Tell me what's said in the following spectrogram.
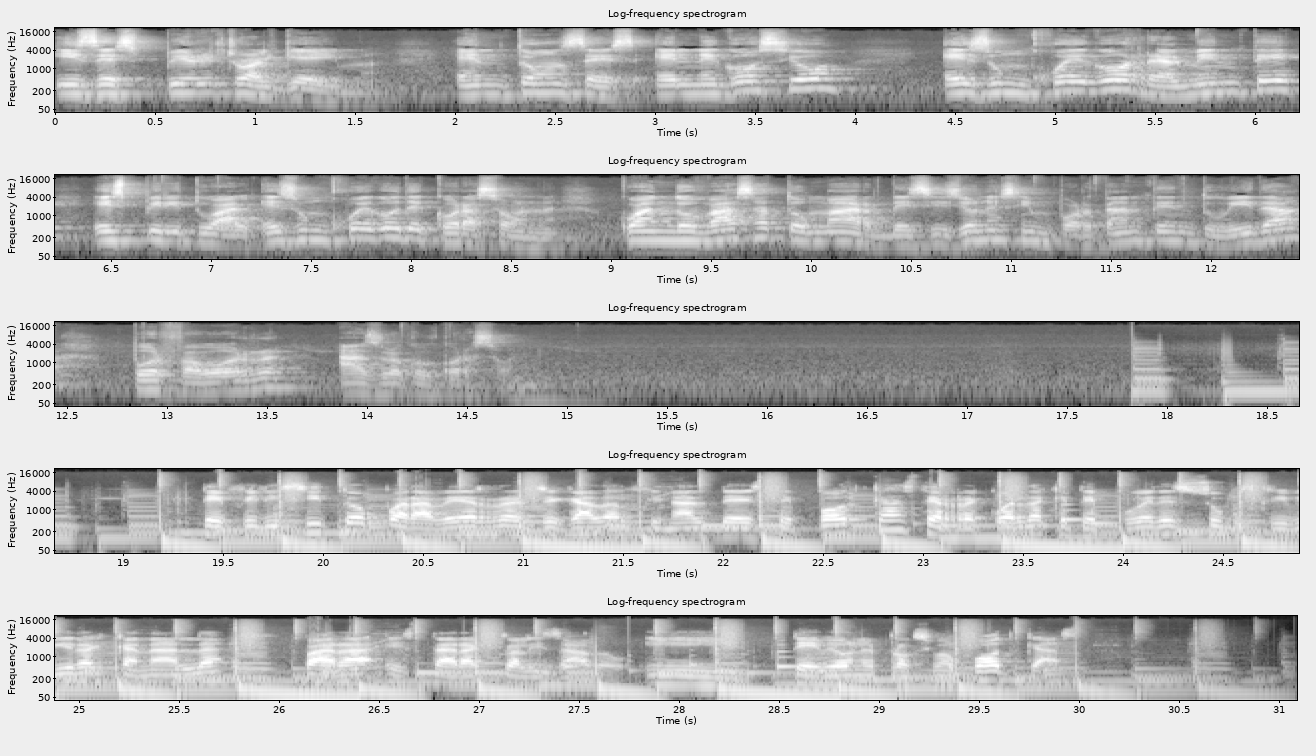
is a spiritual game. Entonces, el negocio es un juego realmente espiritual, es un juego de corazón. Cuando vas a tomar decisiones importantes en tu vida, por favor, hazlo con corazón. Te felicito por haber llegado al final de este podcast. Te recuerda que te puedes suscribir al canal para estar actualizado. Y te veo en el próximo podcast.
